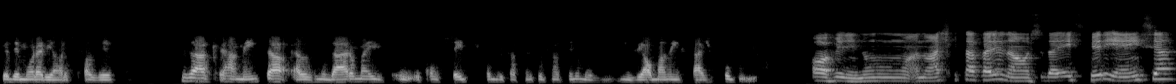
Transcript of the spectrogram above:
que eu demoraria horas para fazer. Mas a ferramenta, elas mudaram, mas o, o conceito de comunicação continua sendo o mesmo. Enviar uma mensagem para o público. Ó, oh, Vini, não, não acho que tá velho, não. Isso daí é experiência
